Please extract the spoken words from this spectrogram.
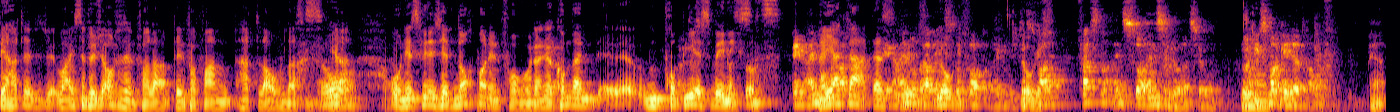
der hatte, der weiß natürlich auch, dass er den, Verla den Verfahren hat laufen lassen. so. Ja? Und jetzt will ich jetzt nochmal den Vorwurf. Dann ja, komm, dann äh, probier es wenigstens. Den Eindruck Na ja, hatte- klar, das den Eindruck ist hatte ich logisch. sofort eigentlich. Das Logisch. war fast eine 1 zu 1 Situation. Nur diesmal geht er drauf. Ja.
